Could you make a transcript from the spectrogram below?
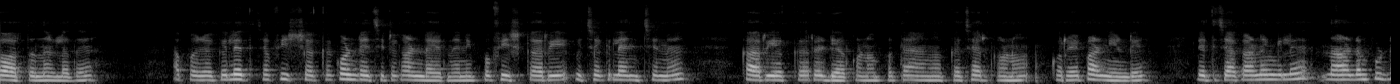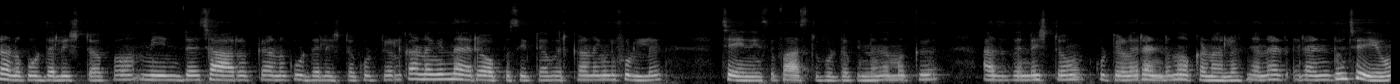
തോർത്തെന്നുള്ളത്. അപ്പോഴൊക്കെ ലഭിച്ച ഫിഷൊക്കെ കൊണ്ടുവച്ചിട്ട് കണ്ടായിരുന്നു. ഇനിയിപ്പോൾ ഫിഷ് കറി ഉച്ചയ്ക്ക് ലഞ്ചിന് കറിയൊക്കെ റെഡിയാക്കണം അപ്പോൾ തേങ്ങ ഒക്കെ ചേർക്കണം. കുറേ പണിയുണ്ട്. ലതിച്ചാക്കാണെങ്കിൽ നാടൻ ഫുഡാണ് കൂടുതൽ ഇഷ്ടം അപ്പോൾ മീനിന്റെ ചാറൊക്കെയാണ് കൂടുതൽ ഇഷ്ടം കുട്ടികൾക്കാണെങ്കിൽ നേരെ ഓപ്പോസിറ്റ് അവർക്കാണെങ്കിൽ ഫുള്ള് ചൈനീസ് ഫാസ്റ്റ് ഫുഡ് പിന്നെ നമുക്ക് ഹസ്ബൻഡ് ഇഷ്ടവും കുട്ടികളെ രണ്ടും നോക്കണമല്ലോ. ഞാൻ രണ്ടും ചെയ്യും.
